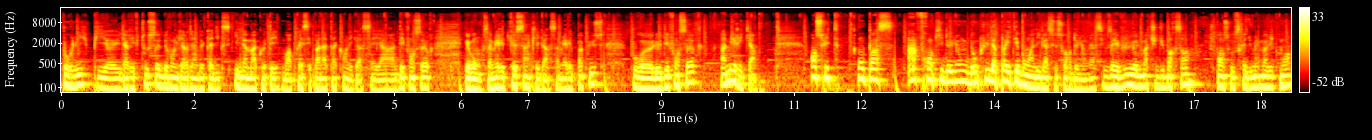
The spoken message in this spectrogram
pour lui, puis il arrive tout seul devant le gardien de Cadix, il l'a à côté. Bon après c'est pas un attaquant les gars, c'est un défenseur, mais bon ça mérite que 5 les gars, ça mérite pas plus pour le défenseur américain. Ensuite, on passe à Frankie de Jong. Donc lui, il n'a pas été bon, hein, les gars, ce soir de Jong. Hein. Si vous avez vu euh, le match du Barça, je pense que vous serez du même avis que moi.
